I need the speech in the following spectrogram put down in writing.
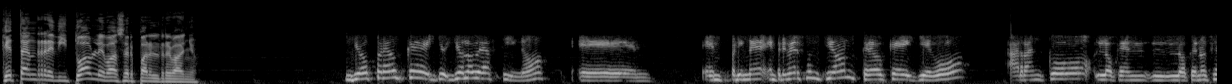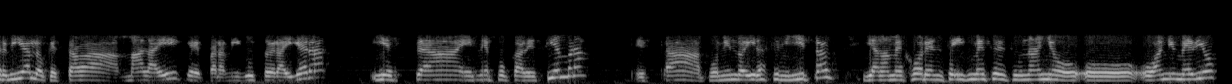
qué tan redituable va a ser para el rebaño. Yo creo que yo, yo lo veo así, ¿no? Eh, en, primer, en primera función creo que llegó, arrancó lo que, lo que no servía, lo que estaba mal ahí, que para mi gusto era higuera, y está en época de siembra, está poniendo ahí las semillitas y a lo mejor en seis meses, un año o, año y medio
